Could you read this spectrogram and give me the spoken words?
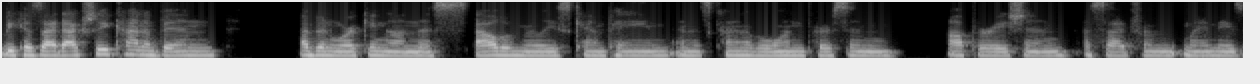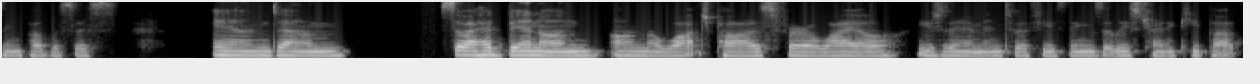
because i'd actually kind of been i've been working on this album release campaign and it's kind of a one person operation aside from my amazing publicist and um so I had been on on the watch pause for a while. Usually I'm into a few things, at least trying to keep up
